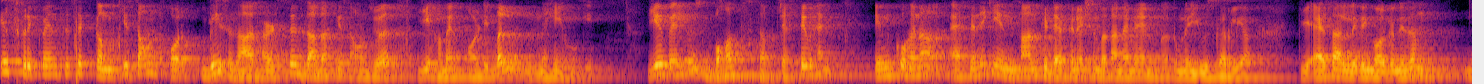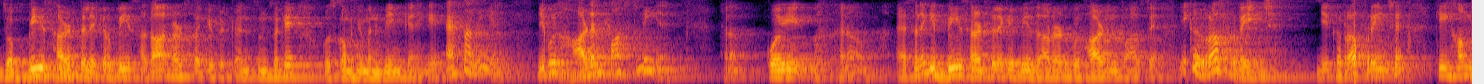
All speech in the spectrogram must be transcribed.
इस फ्रीक्वेंसी से कम की साउंड और बीस हज़ार हर्ट से ज़्यादा की साउंड जो है, ये हमें ऑडिबल नहीं होगी। ये वैल्यूज़ बहुत सब्जेक्टिव हैं। इनको है ना, ऐसे नहीं कि इंसान की डेफिनेशन बताने में तुमने यूज़ कर लिया कि ऐसा लिविंग ऑर्गेनिज्म जो 20 हर्ट से लेकर बीस हज़ार हर्ट्स तक की फ्रिक्वेंसी सुन सके, उसको हम ह्यूमन बींग कहेंगे। ऐसा नहीं है। ये कोई हार्ड एंड फास्ट नहीं है। है ना? कोई, है ना? ऐसा नहीं कि 20 हर्ट से लेकर बीस हज़ार हर्ट कोई हार्ड एंड फास्ट है। एक रफ रेंज है। ये एक रफ रेंज है कि हम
